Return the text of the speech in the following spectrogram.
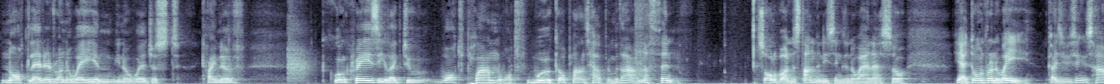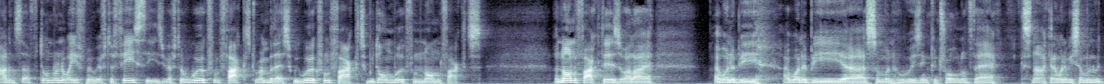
not let it run away, and you know we're just kind of going crazy. Like, do what plan, what workout plans helping with that? Nothing. It's all about understanding these things and awareness. So, yeah, don't run away. Guys, if you think it's hard and stuff, don't run away from it. We have to face these. We have to work from facts. Remember this. We work from facts. We don't work from non-facts. A non-fact is, well, I, I want to be, I want to be uh, someone who is in control of their snack, and I want to be someone who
